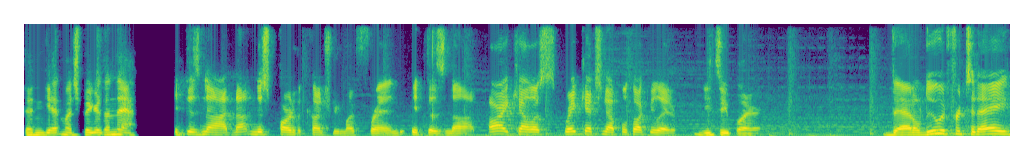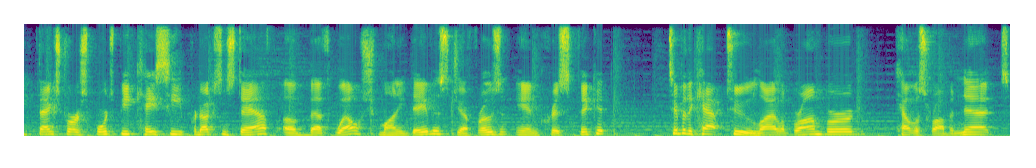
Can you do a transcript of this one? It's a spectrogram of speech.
doesn't get much bigger than that. It does not. Not in this part of the country, my friend. It does not. All right, Kellis, great catching up. We'll talk to you later. You too, player. That'll do it for today. Thanks to our SportsBeat KC production staff of Beth Welsh, Monty Davis, Jeff Rosen, and Chris Fickett. Tip of the cap to Lila Bromberg, Kellis Robinett,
